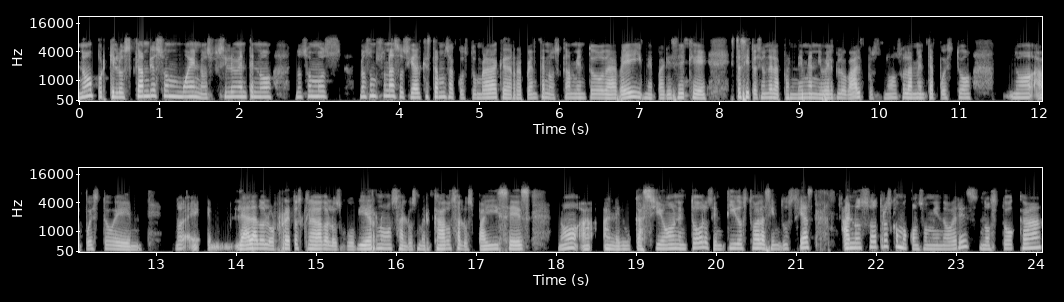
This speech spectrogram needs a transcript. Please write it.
¿No? Porque los cambios son buenos, posiblemente no, no, somos, no somos una sociedad que estamos acostumbrada a que de repente nos cambien todo de vez y me parece que esta situación de la pandemia a nivel global, pues no solamente ha puesto, no ha puesto en, eh, le ha dado los retos que le ha dado a los gobiernos, a los mercados, a los países, ¿no? A, a, la educación, en todos los sentidos, todas las industrias. A nosotros como consumidores nos toca,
